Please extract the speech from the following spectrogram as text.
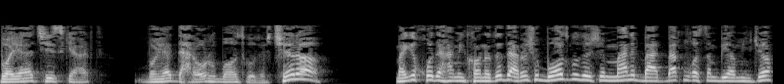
باید چیز کرد؟ باید درا رو باز گذاشت. چرا؟ مگه خود همین کانادا دراشو باز گذاشته؟ من بدبخت می‌خواستم بیام اینجا.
